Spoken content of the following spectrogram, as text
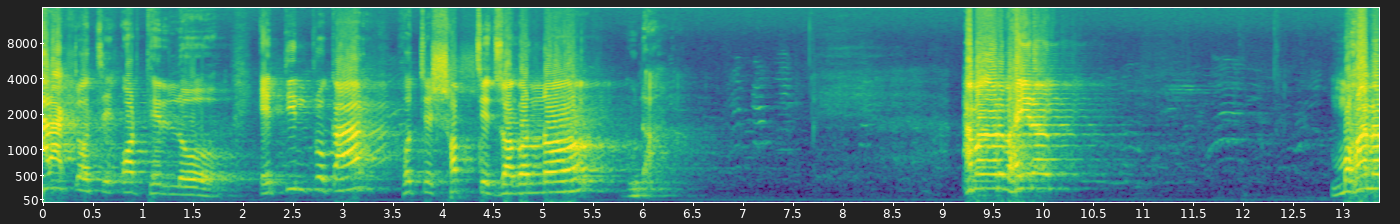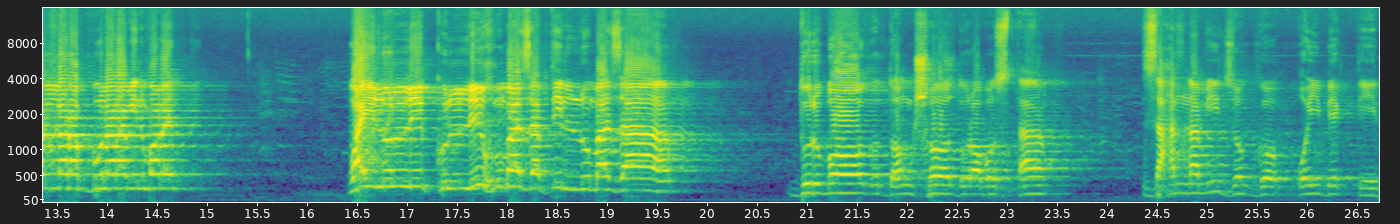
আর একটা হচ্ছে অর্থের লোভ। এই তিন প্রকার হচ্ছে সবচেয়ে জঘন্য গুণা। আমার ভাইরা, মহান আল্লাহ রাব্বুল আলামিন বলেন ওয়াইলুল্লি কুল্লি হুমাজাতিল লুমাজা। দুর্ভোগ ধ্বংস, দুরবস্থা, জাহান্নামী যোগ্য ওই ব্যক্তির,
